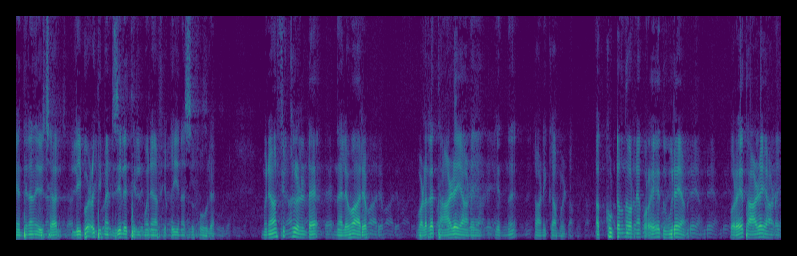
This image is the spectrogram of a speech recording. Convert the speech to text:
എന്തിനാന്ന് ചോദിച്ചാൽ ലിബുഅദി മൻസിലത്തിൽ മുനാഫിഖീന സുഫൂലൻ. മുനാഫിക്കുകളുടെ നിലവാരം വളരെ താഴെയാണ് എന്ന് കാണിക്കാൻ വേണ്ടി. അക്കൂട്ടർ എന്ന് പറഞ്ഞാൽ കുറെ ദൂരെയാണ്. കുറെ താഴെയാണ്.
